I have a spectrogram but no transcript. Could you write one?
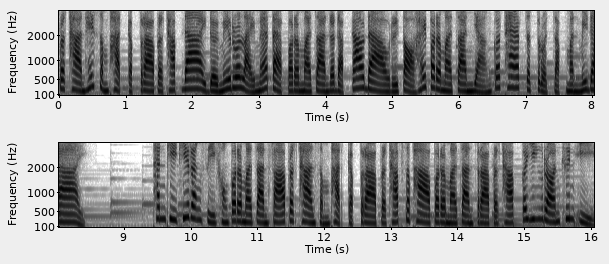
ประธานให้สัมผัสกับตราประทับได้ โดยไม่รั่วไหลแม้แต่ปรมาจารย์ระดับ 9 ดาว หรือต่อให้ปรมาจารย์หยางก็แทบจะตรวจจับมันไม่ได้ ทันทีที่รังสีของปรมาจารย์ฟ้าประธานสัมผัสกับตราประทับสภาปรมาจารย์ตราประทับก็ยิ่งร้อนขึ้นอีก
